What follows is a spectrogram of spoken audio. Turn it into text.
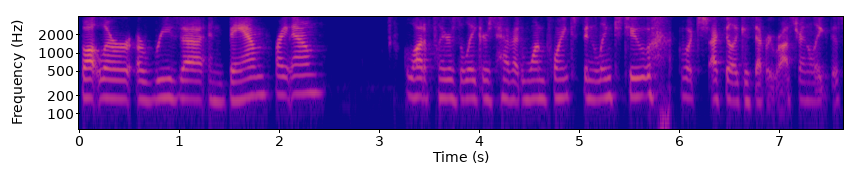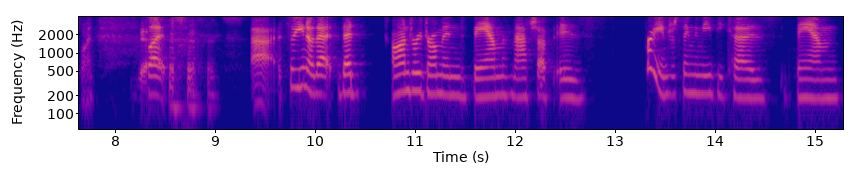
Butler, Ariza, and Bam right now. A lot of players the Lakers have at one point been linked to, which I feel like is every roster in the league at this point. Yeah. But uh, so you know that that Andre Drummond Bam matchup is pretty interesting to me because Bam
